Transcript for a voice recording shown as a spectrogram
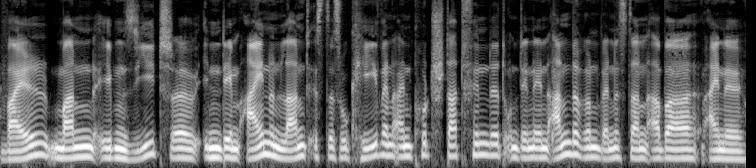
weil man eben sieht, äh, in dem einen Land ist es okay, wenn ein Putsch stattfindet und in den anderen, wenn es dann aber eine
